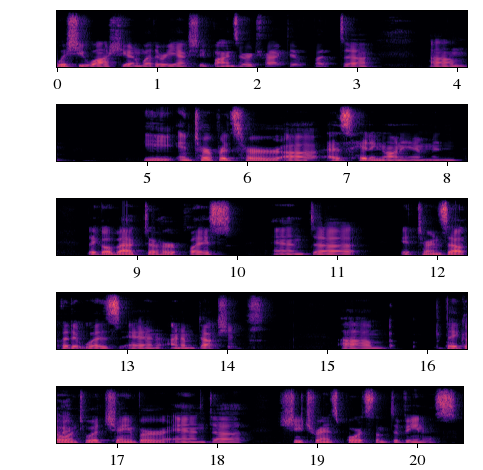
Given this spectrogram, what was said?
wishy washy on whether he actually finds her attractive, but uh, um, he interprets her uh, as hitting on him, and they go back to her place, and uh, it turns out that it was an, an abduction. Um, they go into a chamber, and uh, she transports them to Venus.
